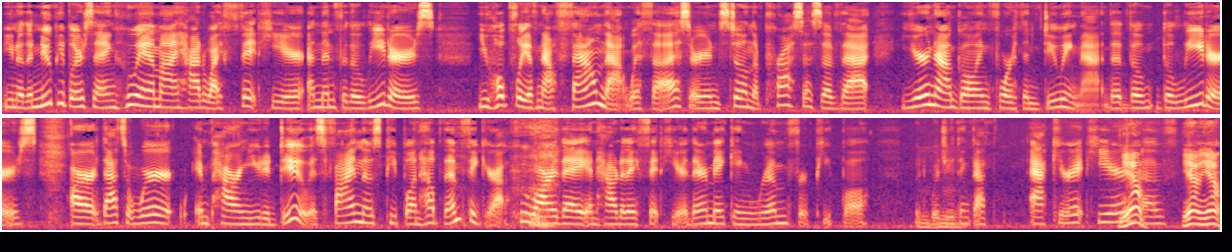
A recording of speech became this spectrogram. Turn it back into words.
you know the new people are saying who am i how do i fit here and then for the leaders you hopefully have now found that with us or are still in the process of that you're now going forth and doing that the, the the leaders are that's what we're empowering you to do is find those people and help them figure out who are they and how do they fit here they're making room for people would, would you think that's accurate here Mm-hmm. Yeah. of yeah, yeah.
